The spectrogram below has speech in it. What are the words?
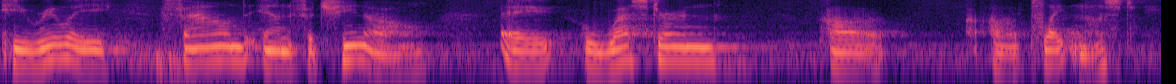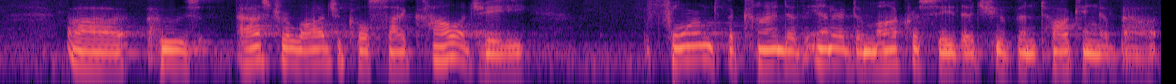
he really found in Ficino a Western uh, uh, Platonist uh, whose astrological psychology formed the kind of inner democracy that you've been talking about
